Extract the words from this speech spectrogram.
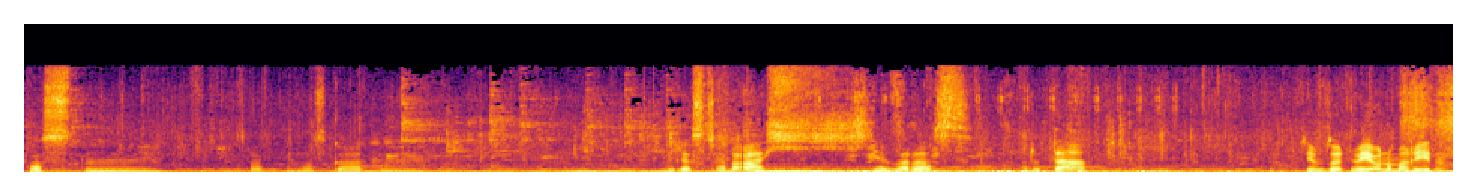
Posten. Krankenhausgarten. Die Resthalle. Ah, hier war das. Oder da. Mit dem sollten wir ja auch nochmal reden.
